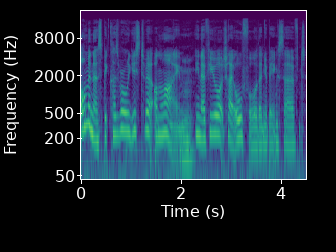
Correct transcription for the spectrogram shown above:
ominous because we're all used to it online. Mm. You know, if you watch like All Four, then you're being served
